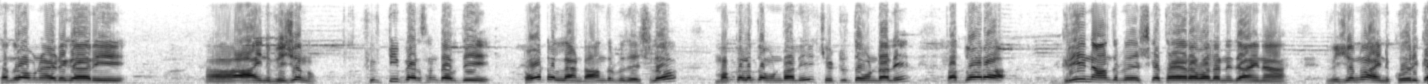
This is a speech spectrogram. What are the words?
చంద్రబాబు నాయుడు గారి ఆయన vision fifty percent of the total land ఆంధ్రప్రదేశ్లో మొక్కలతో ఉండాలి చెట్లతో ఉండాలి. తద్వారా గ్రీన్ ఆంధ్రప్రదేశ్గా తయారవ్వాలనేది ఆయన విజన్ ఆయన కోరిక.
